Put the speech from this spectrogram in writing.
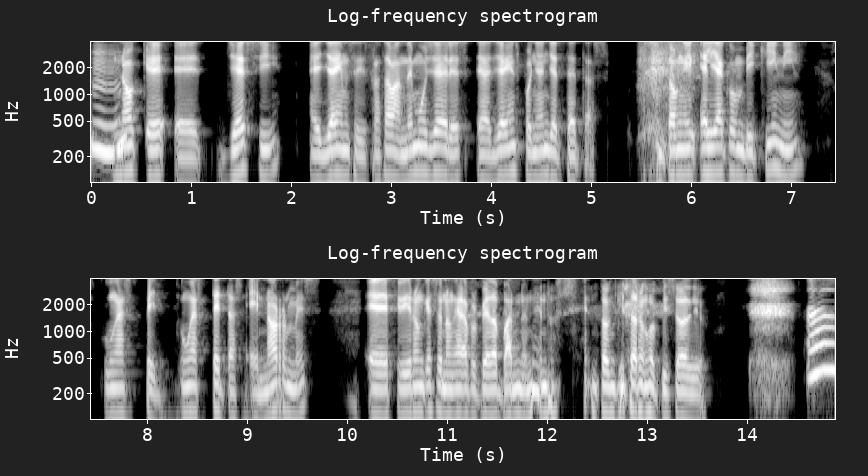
mm. no que eh, Jesse e James se disfrazaban de mulleres e a James poñanlle tetas. Entón, el ia con bikini, cunhas, pe... unhas tetas enormes, eh, e decidiron que eso non era apropiado para nenos. Entón, quitaron o episodio. Ah,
